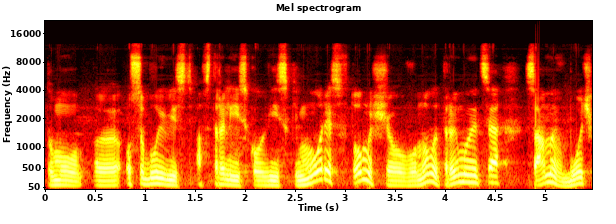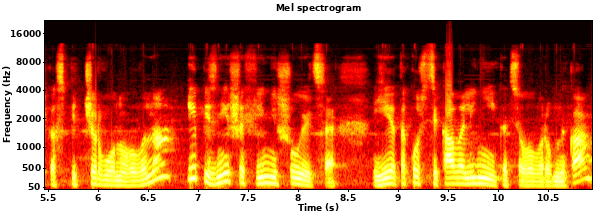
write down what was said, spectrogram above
Тому е, особливість австралійського віскі Моріс в тому, що воно витримується саме в бочках з-під червоного вина і пізніше фінішується. Є також цікава лінійка цього виробника,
